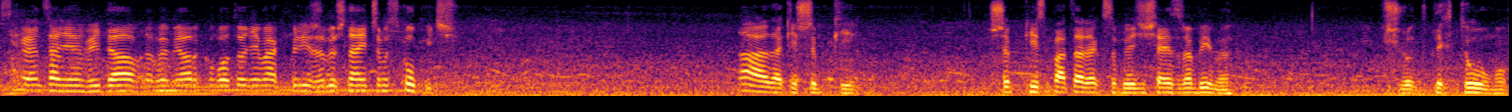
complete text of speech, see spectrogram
z kręceniem wideo w Nowym Jorku, bo tu nie ma chwili, żeby się na niczym skupić. No ale taki szybki, szybki spacerek sobie dzisiaj zrobimy wśród tych tłumów.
